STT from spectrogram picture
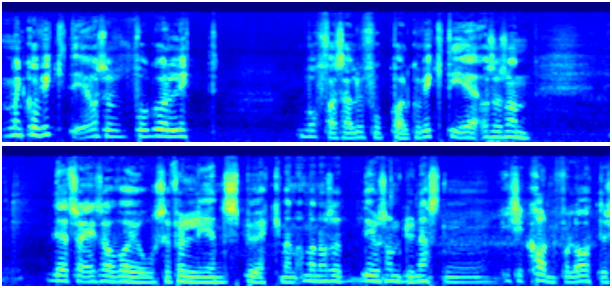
Men hvor viktig altså For å gå litt bort fra selve fotball, hvor viktig er altså sånn Det som jeg sa, var jo selvfølgelig en spøk, men, men altså, det er jo sånn du nesten ikke kan forlate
